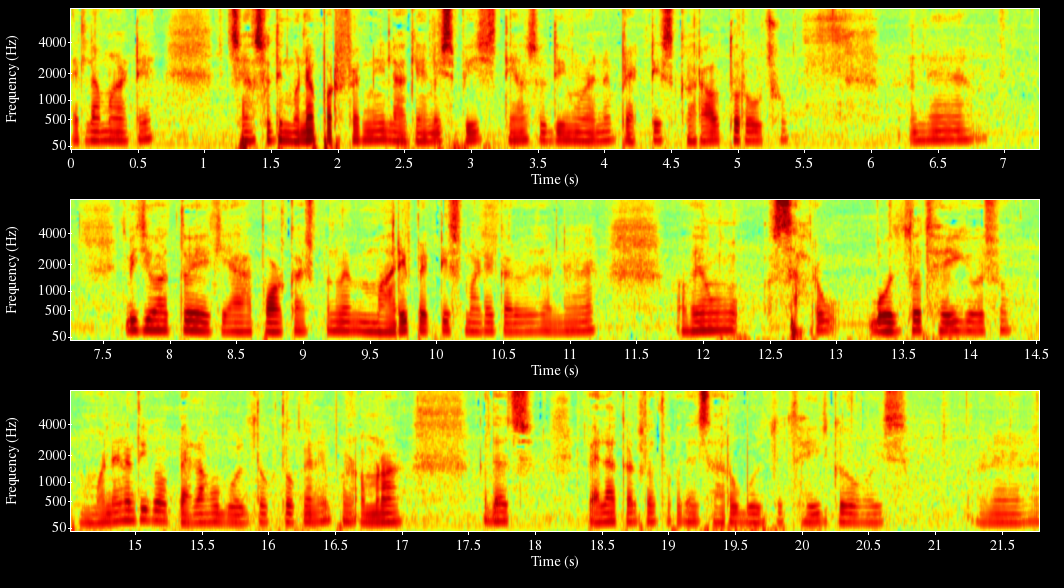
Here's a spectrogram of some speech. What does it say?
એટલા માટે જ્યાં સુધી મને પરફેક્ટ નહીં લાગે એની સ્પીચ ત્યાં સુધી હું એને પ્રેક્ટિસ કરાવતો રહું છું. અને બીજી વાત તો એ કે આ પોડકાસ્ટ પણ મેં મારી પ્રેક્ટિસ માટે કર્યો છે અને હવે હું સારું બોલતો થઈ ગયો છું. મને નથી કહો પહેલાં હું બોલતો હતો કે નહીં, પણ હમણાં કદાચ પહેલાં કરતાં તો કદાચ સારું બોલતો થઈ જ ગયો હોઈશ. અને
